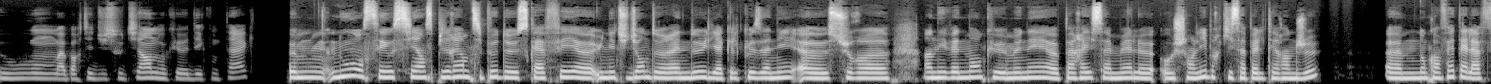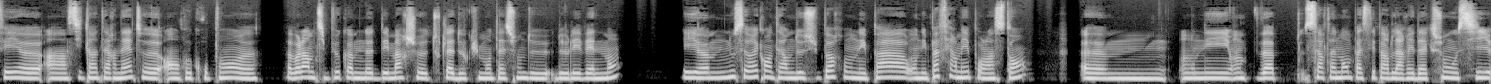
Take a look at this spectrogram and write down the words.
où on m'a apporté du soutien, donc euh, des contacts. nous, on s'est aussi inspiré un petit peu de ce qu'a fait euh, une étudiante de Rennes 2 il y a quelques années euh, sur un événement que menait pareil Samuel au Champ Libre qui s'appelle Terrain de jeu. donc en fait, elle a fait un site internet en regroupant bah voilà un petit peu comme notre démarche, toute la documentation de l'événement. Et nous, c'est vrai qu'en termes de support, on n'est pas, on n'est pas fermé pour l'instant. on est, on va certainement passer par de la rédaction aussi,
